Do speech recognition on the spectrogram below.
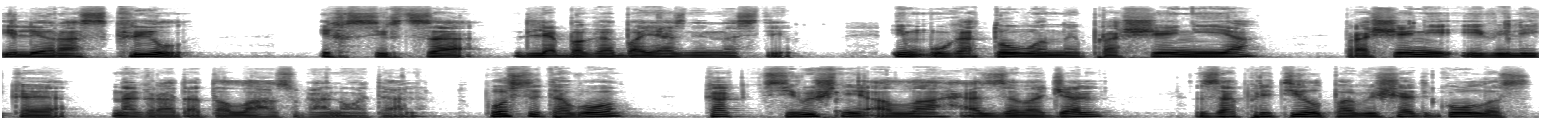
или раскрыл их сердца для богобоязненности. Им уготованы прощения, прощение и великая награда от Аллаха Субхану Ва После того, как Всевышний Аллах Аззаваджаль запретил повышать голос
